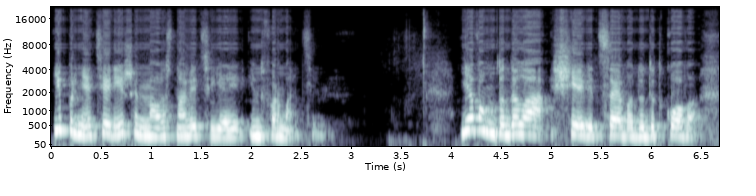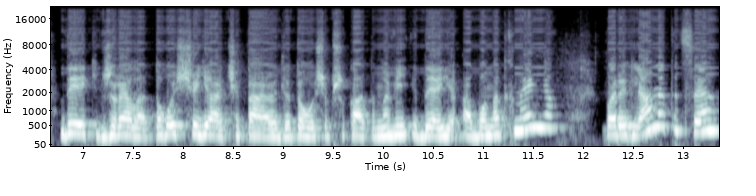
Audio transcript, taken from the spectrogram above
і прийняття рішень на основі цієї інформації. Я вам додала ще від себе додатково деякі джерела того, що я читаю для того, щоб шукати нові ідеї або натхнення. Переглянете це.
